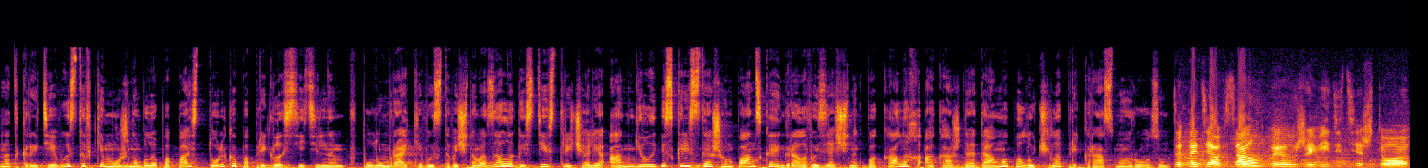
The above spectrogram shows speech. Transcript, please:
На открытие выставки можно было попасть только по пригласительным. В полумраке выставочного зала гостей встречали ангелы, искристое шампанское играло в изящных бокалах, а каждая дама получила прекрасную розу. Заходя в зал, вы уже видите, что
